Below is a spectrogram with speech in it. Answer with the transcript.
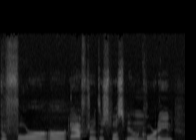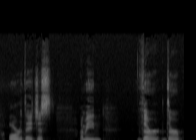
before or after they're supposed to be Mm-hmm. recording, or they just, I mean, they're they're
